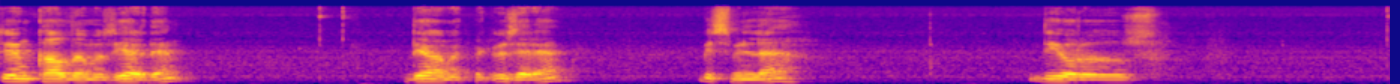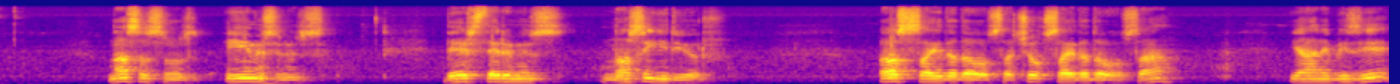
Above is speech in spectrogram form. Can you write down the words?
Dün kaldığımız yerden devam etmek üzere Bismillah diyoruz. Nasılsınız? İyi misiniz? Derslerimiz nasıl gidiyor? Az sayıda da olsa, çok sayıda da olsa yani bizi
